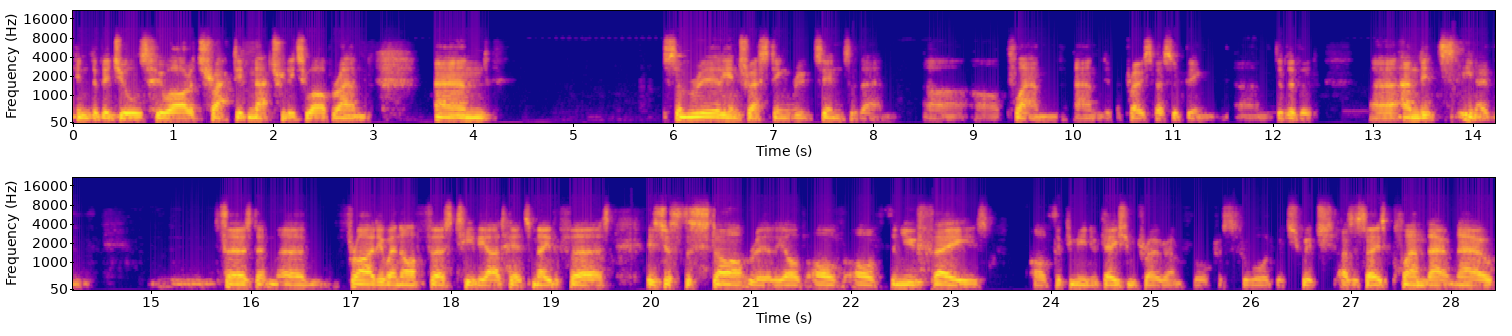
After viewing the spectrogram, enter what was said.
individuals who are attracted naturally to our brand. And some really interesting routes into them are, are planned and in the process of being um, delivered. Uh, and it's, you know, Thursday, um, Friday when our first TV ad hits, May the 1st, is just the start really of, of, of the new phase of the communication program for Christopher Ward, which, which, as I say, is planned out now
